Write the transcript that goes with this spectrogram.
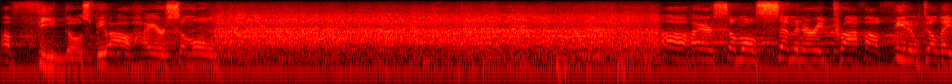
I'll feed those people. I'll hire some old. I'll hire some old seminary prof. I'll feed them till they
